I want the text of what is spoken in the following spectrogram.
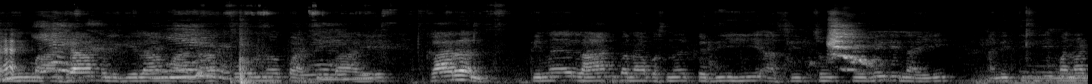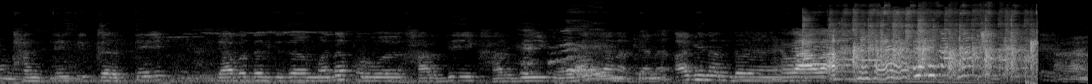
आणि माझ्या मुलगीला माझा पूर्ण पाठिंबा आहे. कारण तिनं लहानपणापासून कधीही अशी चूक केलेली नाही. आणि ती जी मनात ठाणते ती करते. त्याबद्दल तिचं मनपूर्वक हार्दिक हार्दिक वडील या नात्यानं अभिनंदन. हा,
